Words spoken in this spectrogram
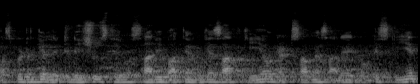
हॉस्पिटल के रिलेटेड इश्यूज़ थे, वो सारी बातें उनके साथ की हैं और डॉक्टर साहब ने सारे नोटिस किए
